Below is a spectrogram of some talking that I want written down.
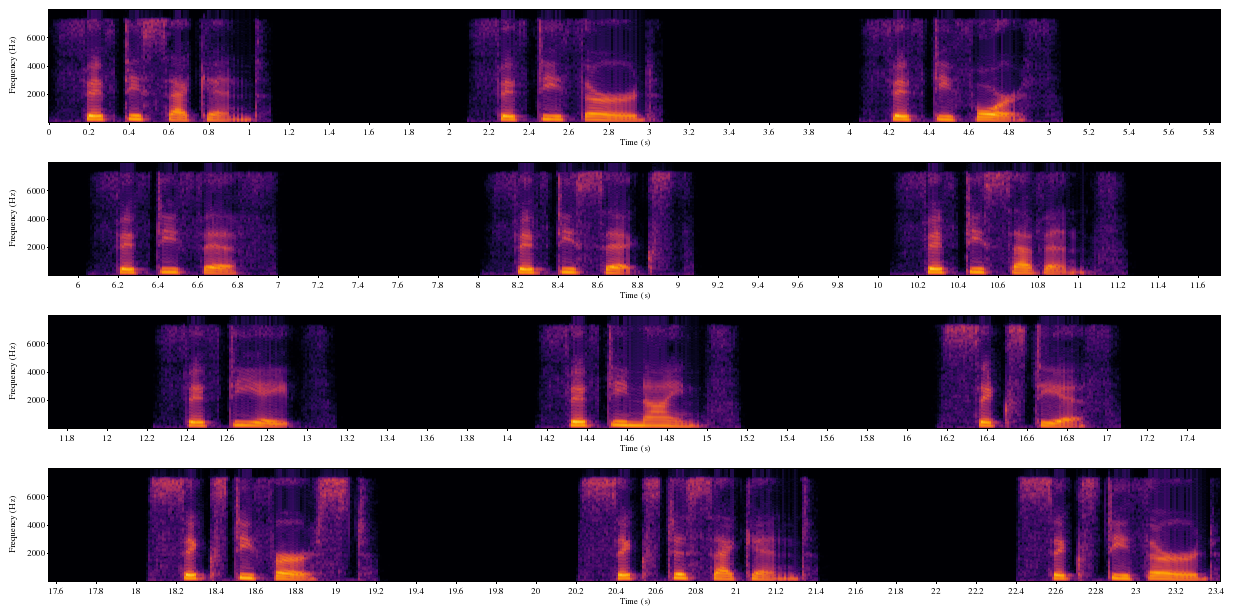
fifty-second, fifty-third, fifty-fourth, fifty-fifth, fifty-sixth, fifty-seventh, fifty-eighth, fifty-ninth, sixtieth, sixty-first, sixty-second, sixty-third,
